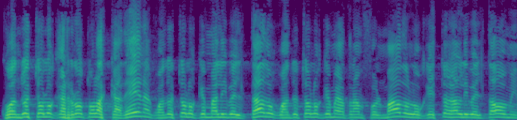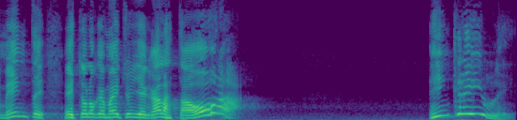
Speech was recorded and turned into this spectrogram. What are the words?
Cuando esto es lo que ha roto las cadenas, cuando esto es lo que me ha libertado, cuando esto es lo que me ha transformado, lo que esto es ha libertado mi mente, esto es lo que me ha hecho llegar hasta ahora. Es increíble.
